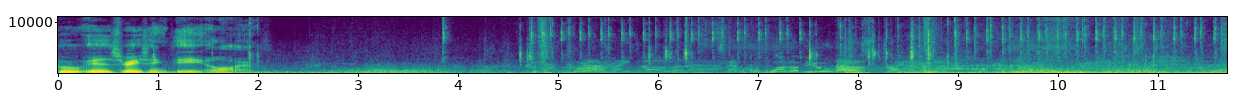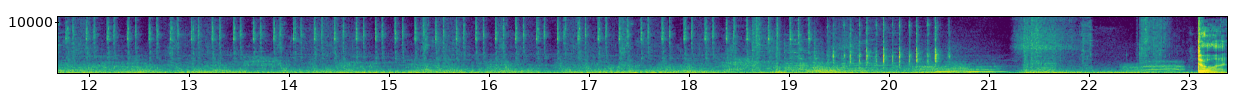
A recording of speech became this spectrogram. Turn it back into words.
Who is raising the alarm? One of you will strike Done.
